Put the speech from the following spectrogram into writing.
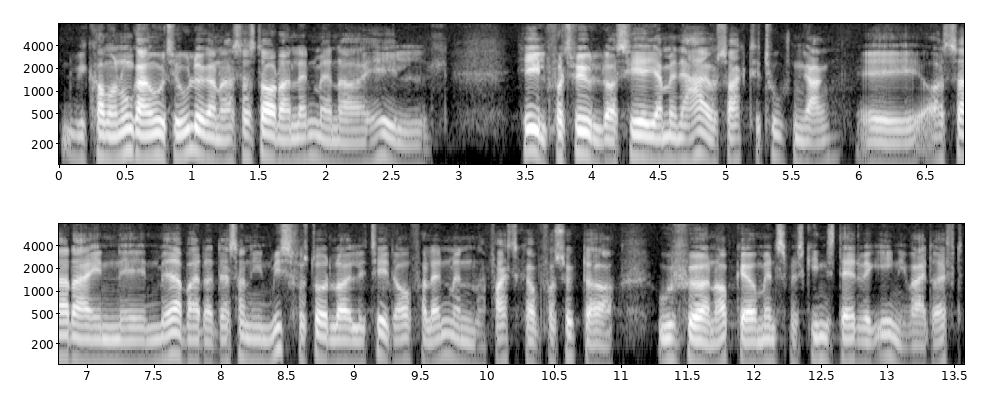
vi kommer nogle gange ud til ulykkerne, og så står der en landmand og er helt, helt fortvivlet og siger, jamen jeg har jo sagt det tusind gange. Øh, og så er der en, en medarbejder, der sådan en misforstået loyalitet over for landmanden, faktisk har forsøgt at udføre en opgave, mens maskinen stadigvæk egentlig var i drift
